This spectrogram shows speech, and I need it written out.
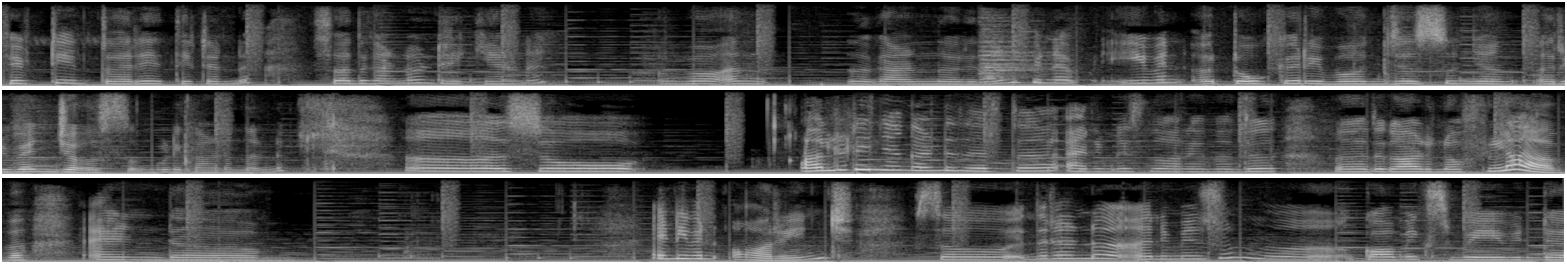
ഫിഫ്റ്റീൻത്ത് വരെ എത്തിയിട്ടുണ്ട്. സോ അത് കണ്ടുകൊണ്ടിരിക്കുകയാണ് അപ്പോൾ അത് കാണുന്ന ഒരു ഇതാണ്. പിന്നെ ഈവൻ ടോക്കിയോ റിവഞ്ചേഴ്സും ഞാൻ റിവെഞ്ചേഴ്സും കൂടി കാണുന്നുണ്ട്. സോ ഓൾറെഡി ഞാൻ കണ്ടു തീർത്ത ആനിമീസ് എന്ന് പറയുന്നത് the garden of love and and even orange so ഇത് രണ്ട് ആനിമീസും കോമിക്സ് വേവിന്റെ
